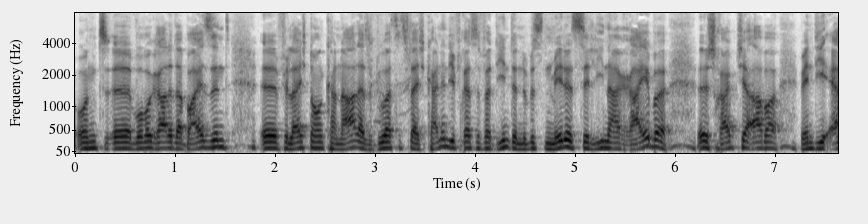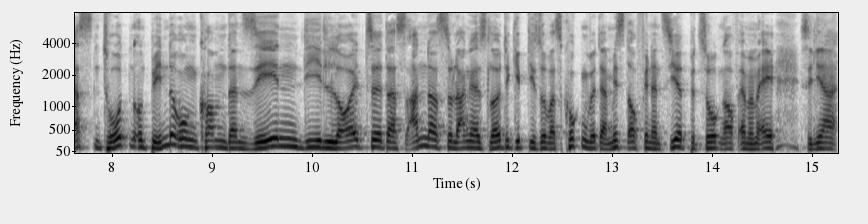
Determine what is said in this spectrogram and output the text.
Und äh, wo wir gerade dabei sind, äh, vielleicht noch ein Kanal. Also du hast jetzt vielleicht keinen in die Fresse verdient, denn du bist ein Mädel. Selina Reibe äh, schreibt ja aber, wenn die ersten Toten und Behinderungen kommen, dann sehen die Leute das anders. Solange es Leute gibt, die sowas gucken, wird der Mist auch finanziert, bezogen auf MMA. Selina,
